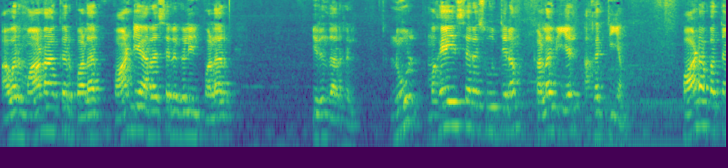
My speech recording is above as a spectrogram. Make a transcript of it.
அவர் மாணாக்கர் பலர் பாண்டிய அரசர்களில் பலர் இருந்தார்கள். நூல் மகேஸ்வர சூத்திரம் களவியல் அகத்தியம். பாடப்பட்ட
